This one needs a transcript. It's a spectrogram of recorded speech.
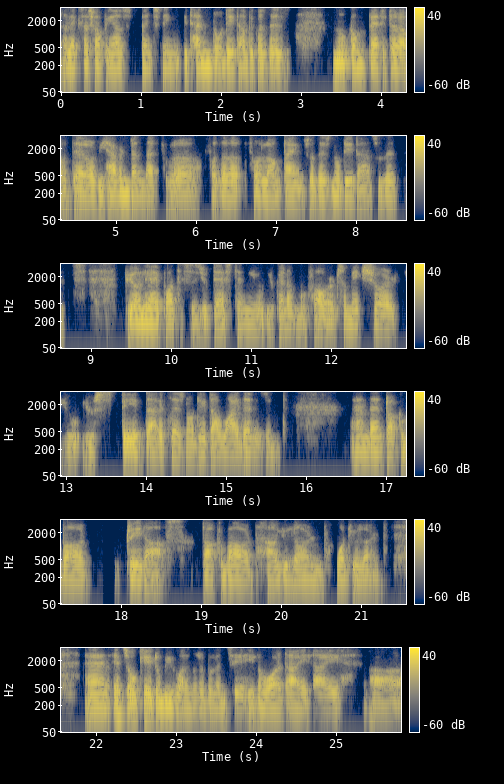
alexa shopping i was mentioning it had no data because there's no competitor out there or we haven't done that for uh, for the for a long time. So there's no data. So that it's purely hypothesis. You test and you you kind of move forward. So make sure you you state that if there's no data why there isn't. And then talk about trade-offs. Talk about how you learned what you learned. And it's okay to be vulnerable and say you know what? I i uh,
